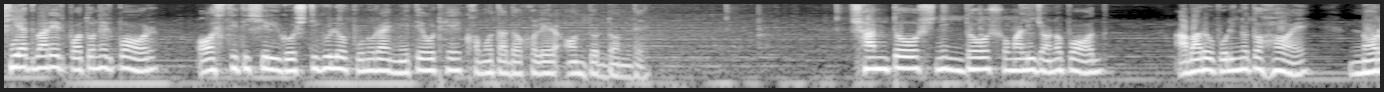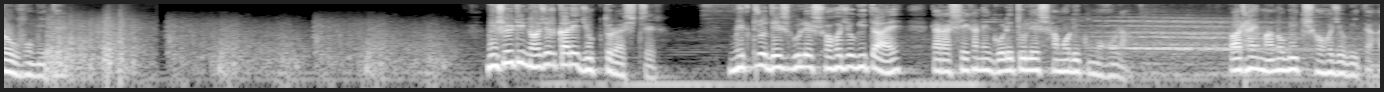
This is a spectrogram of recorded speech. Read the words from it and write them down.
সিয়াদবারের পতনের পর অস্থিতিশীল গোষ্ঠীগুলো পুনরায় মেতে ওঠে ক্ষমতা দখলের অন্তর্দ্বন্দ্বে। শান্ত, স্নিগ্ধ সোমালি জনপদ আবারও পরিণত হয় নরভূমিতে। বিষয়টি নজর কাড়ে যুক্তরাষ্ট্রের। মিত্র দেশগুলোর সহযোগিতায় তারা সেখানে গড়ে তোলে সামরিক মহড়া পাঠায় মানবিক সহযোগিতা।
